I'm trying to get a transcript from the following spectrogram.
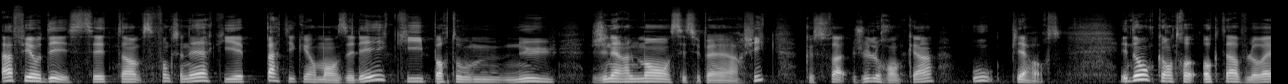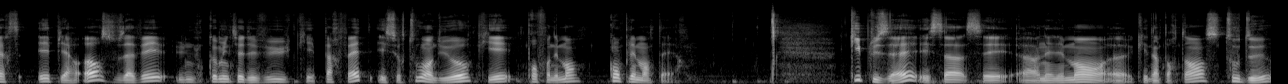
afféodé. C'est un fonctionnaire qui est particulièrement zélé, qui porte au nu généralement ses supérieurs hiérarchiques, que ce soit Jules Ranquin ou Pierre Horst. Et donc, entre Octave Loers et Pierre Horst, vous avez une communauté de vues qui est parfaite et surtout un duo qui est profondément complémentaire. Qui plus est, et ça c'est un élément euh, qui est d'importance, tous deux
